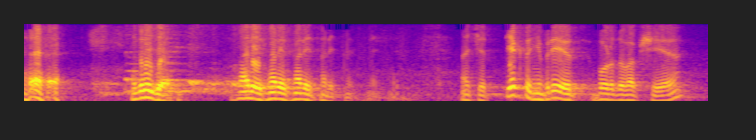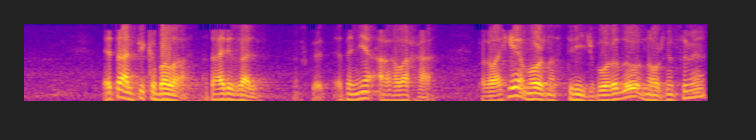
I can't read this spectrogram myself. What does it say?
Смотрите, смотрите, смотрите, смотрите, смотрите, смотрите. Значит, те, кто не бреют бороду вообще, это альпи кабала, это аризаль. Это не агалаха. По галахе можно стричь бороду ножницами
